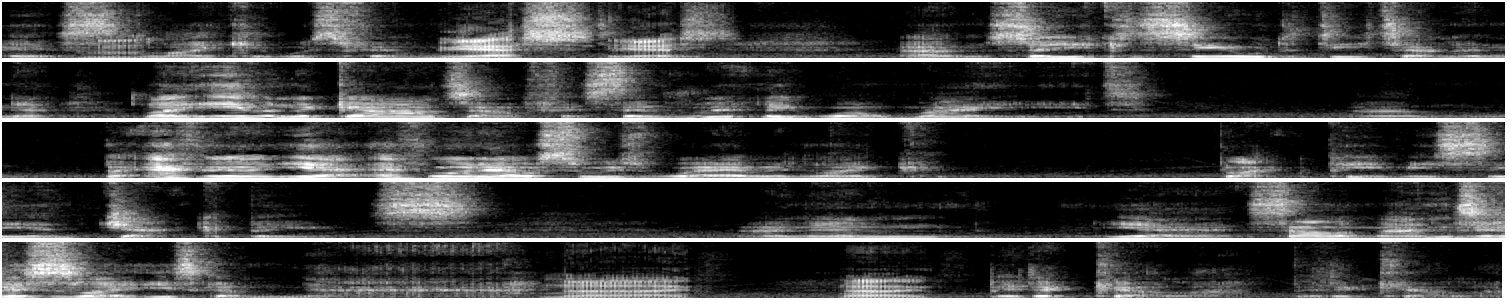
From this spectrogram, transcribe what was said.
It's Mm. like it was filmed. Yes, yes. Um, so you can see all the detail, and uh, like even the guards' outfits, they're really well made. Um, but everyone, yeah, everyone else was wearing like black PVC and jack boots, and then yeah, Salamander is like he's gone nah, No, no. bit of colour, bit of colour.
